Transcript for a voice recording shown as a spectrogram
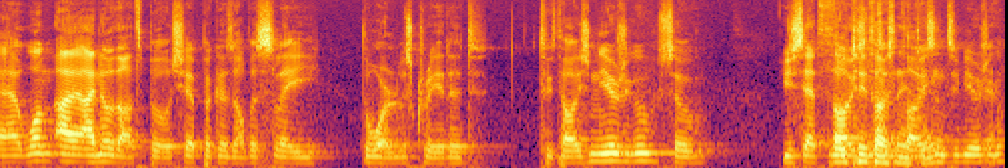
Uh, one, I, I know that's bullshit because obviously the world was created 2,000 years ago. So you said No, thousands and thousands of years Yeah. ago.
